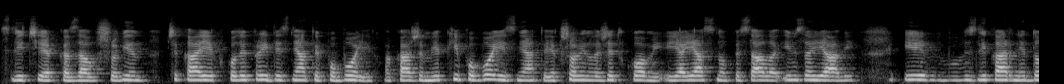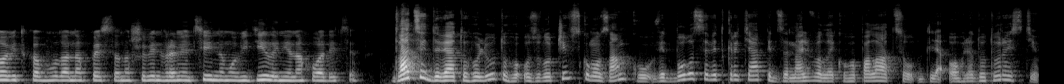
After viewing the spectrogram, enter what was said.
слідчий як казав, що він чекає, коли прийде зняти побої. А кажемо, які побої зняти, якщо він лежить в комі. І я ясно писала і в заяві, і з лікарні довідка була написана, що він в реанімаційному відділенні знаходиться. 29 лютого у Золочівському замку відбулося відкриття підземель Великого палацу для огляду туристів.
